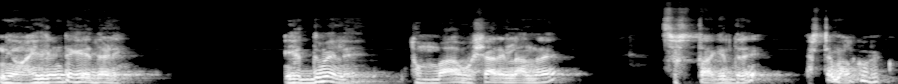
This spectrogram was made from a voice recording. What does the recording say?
ನೀವು ಐದು ಗಂಟೆಗೆ ಎದ್ದೇಳಿ. ಎದ್ದ ಮೇಲೆ ತುಂಬಾ ಹುಷಾರಿಲ್ಲ ಅಂದ್ರೆ ಸುಸ್ತಾಗಿದ್ರೆ ಅಷ್ಟೇ ಮಲ್ಕೋಬೇಕು.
